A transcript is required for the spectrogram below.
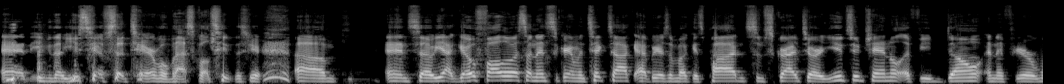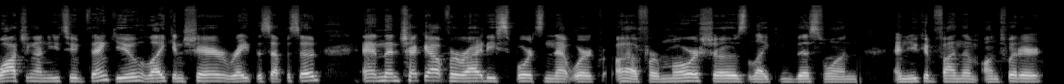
And even though UCF's a terrible basketball team this year, um, and so, yeah, go follow us on Instagram and TikTok at Beers and Buckets Pod. Subscribe to our YouTube channel if you don't. And if you're watching on YouTube, thank you. Like and share, rate this episode. And then check out Variety Sports Network uh, for more shows like this one. And you can find them on Twitter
